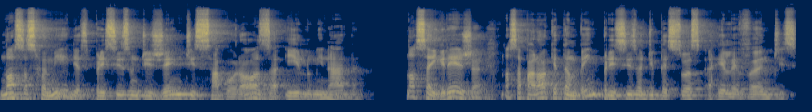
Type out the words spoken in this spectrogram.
Nossas famílias precisam de gente saborosa e iluminada. Nossa igreja, nossa paróquia também precisa de pessoas relevantes,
